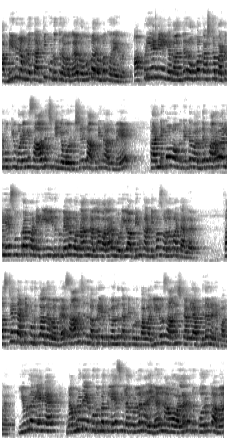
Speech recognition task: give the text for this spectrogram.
அப்படின்னு நம்மளை தட்டி கொடுக்கறவங்க ரொம்ப ரொம்ப குறைவு. அப்படியே நீங்க வந்து ரொம்ப கஷ்டப்பட்டு முக்கி முடங்கி சாதிச்சிட்டீங்க ஒரு விஷயத்த அப்படின்னாலுமே கண்டிப்பா உங்ககிட்ட வந்து பரவாயில்லையே சூப்பரா பண்ணிட்டியே இதுக்கு மேல ஒரு நாள் நல்லா வளர முடியும் அப்படின்னு கண்டிப்பா சொல்ல மாட்டாங்க. ஃபர்ஸ்டே தட்டி கொடுக்காதவங்க சாதிச்சதுக்கு அப்புறம் எப்படி வந்து தட்டி கொடுப்பாங்க? ஐயோ சாதிச்சிட்டாங்களே அப்படிதான் நினைப்பாங்க. இவ்வளவு ஏங்க நம்மளுடைய குடும்பத்திலேயே சில குள்ள நரிகள் நாம வளர்றது பொறுக்காம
